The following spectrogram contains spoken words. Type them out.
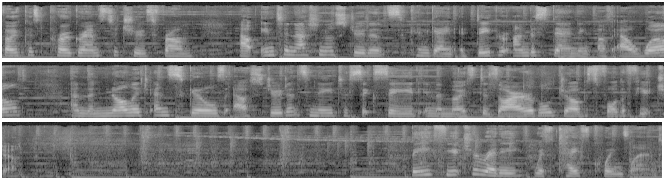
focused programs to choose from, our international students can gain a deeper understanding of our world and the knowledge and skills our students need to succeed in the most desirable jobs for the future. Be future ready with TAFE Queensland.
